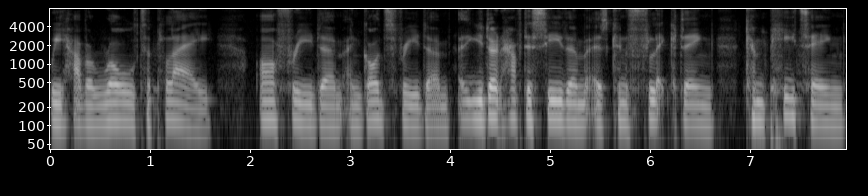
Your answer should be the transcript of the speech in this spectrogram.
We have a role to play our freedom and God's freedom, you don't have to see them as conflicting, competing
